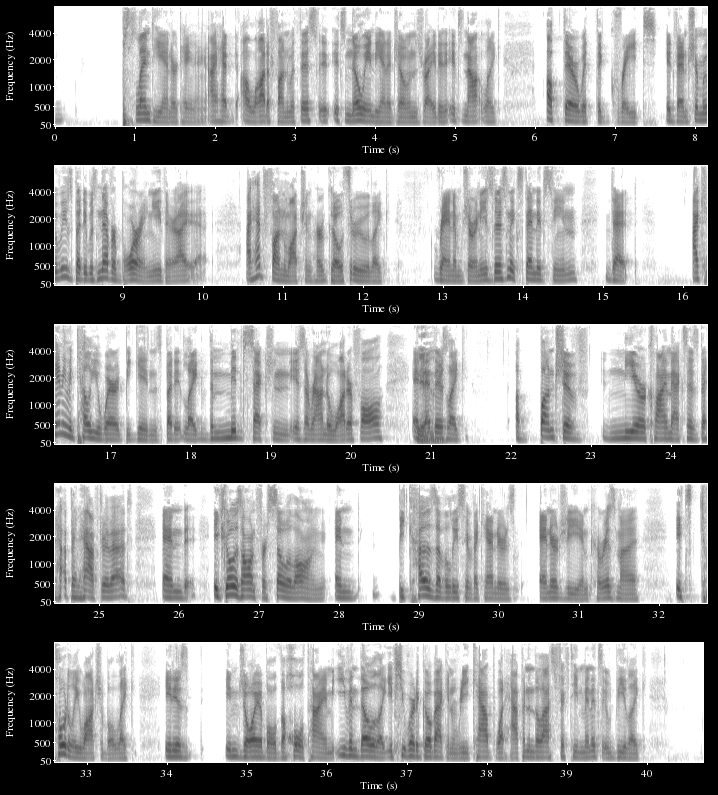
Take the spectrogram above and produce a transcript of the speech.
plenty entertaining. I had a lot of fun with this. It, it's no Indiana Jones, right? It, it's not like up there with the great adventure movies, but it was never boring either. I I had fun watching her go through like random journeys. There's an extended scene that I can't even tell you where it begins, but it like the midsection is around a waterfall, and Yeah. then there's like a bunch of near climaxes that happen after that, and it goes on for so long. And because of Alicia Vikander's energy and charisma, it's totally watchable. Like it is enjoyable the whole time, even though like if you were to go back and recap what happened in the last 15 minutes, it would be like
